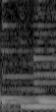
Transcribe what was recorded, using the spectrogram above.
Música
